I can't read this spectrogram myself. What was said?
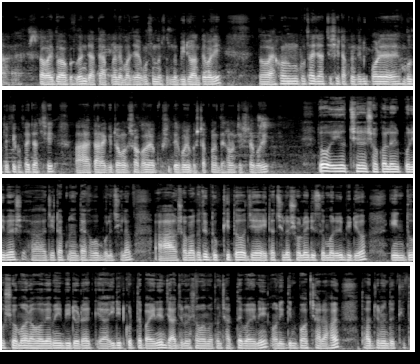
আর সবাই দোয়া করবেন, যাতে আপনাদের মাঝে এরকম সুন্দর সুন্দর ভিডিও আনতে পারি। তো এখন কোথায় যাচ্ছি সেটা আপনাদের পরে বলতেছি কোথায় যাচ্ছি। আর তার আগে একটু আমাদের সকালে শীতের পরিবেশটা আপনাদের দেখানোর চেষ্টা করি। তো এই হচ্ছে সকালের পরিবেশ যেটা আপনাদের দেখাবো বলেছিলাম। আর সবার কাছে দুঃখিত যে এটা ছিল ষোলোই ডিসেম্বরের ভিডিও, কিন্তু সময়ের অভাবে আমি ভিডিওটা এডিট করতে পারিনি, যার জন্য সময় মতন ছাড়তে পারিনি। অনেকদিন পর ছাড়া হয়, তার জন্য দুঃখিত।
